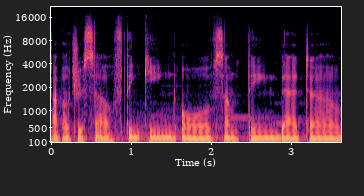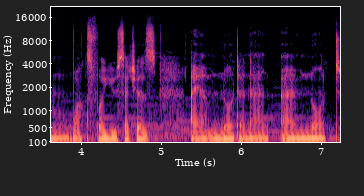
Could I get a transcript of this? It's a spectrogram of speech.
about yourself, thinking of something that um, works for you, such as "I am not an I am not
